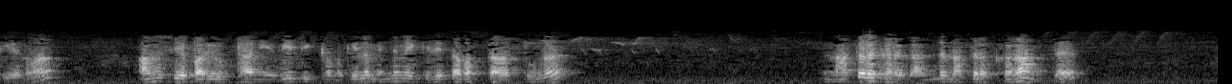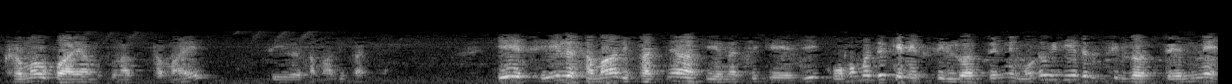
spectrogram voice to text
තියෙනවා අනුශය පරිඋත්ථානීය වීතික්කම කියලා මෙන්න මේ කෙලෙස් අවස්ථා තුන නතර කරගන්න නතර කරන්ට ක්‍රමෝපායන් තුනක් තමයි සීල සමාධි ප්‍රඥා. ඒ සීල සමාධි ප්‍රඥා කියන ටිකේදී කොහොමද කෙනෙක් සිල්වත් වෙන්නේ මොන විදිහටද සිල්වත් වෙන්නේ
